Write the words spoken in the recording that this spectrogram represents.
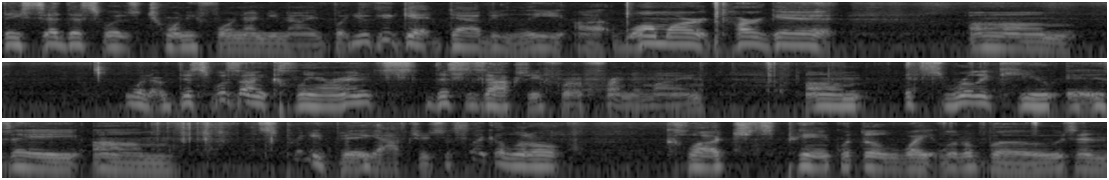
they said this was twenty four ninety nine, but you could get Dabney Lee at Walmart, Target, um, whatever. This was on clearance. This is actually for a friend of mine. Um, it's really cute. It is a um, big actually. It's just like a little clutch. It's pink with the white little bows, and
